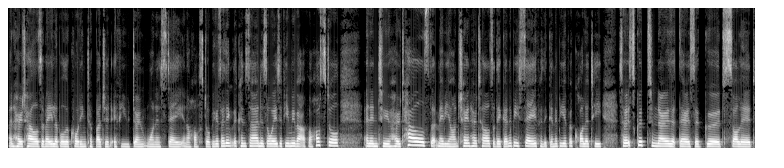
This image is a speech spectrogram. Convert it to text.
and hotels available according to budget if you don't want to stay in a hostel. Because I think the concern is always if you move out of a hostel and into hotels that maybe aren't chain hotels, are they going to be safe? Are they going to be of a quality? So it's good to know that there's a good, solid,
